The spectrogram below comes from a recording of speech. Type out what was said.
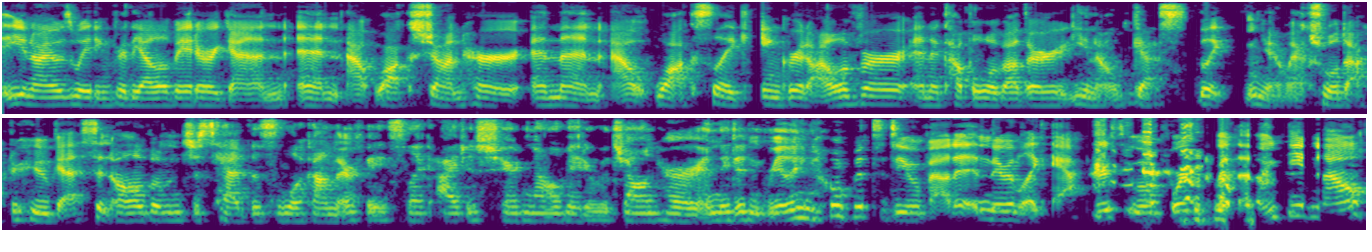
you know i was waiting for the elevator again and out walks john hurt and then out walks like ingrid oliver and a couple of other you know guests like you know actual doctor who guests and all of them just had this look on their face like i just shared an elevator with john hurt and they didn't really know what to do about it and they were like actors who have worked with them you know?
